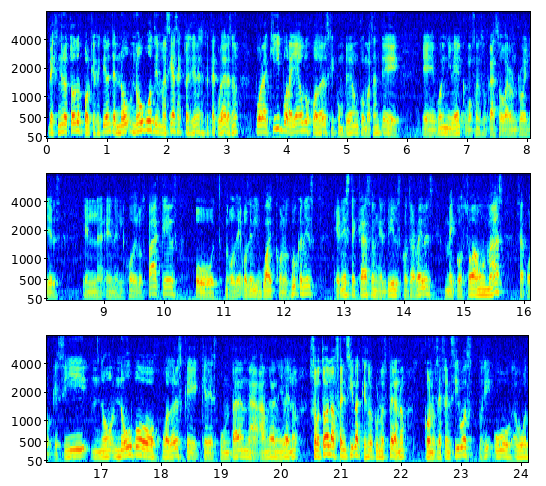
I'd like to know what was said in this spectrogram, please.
definirlo todo porque efectivamente no, no hubo demasiadas actuaciones espectaculares, ¿no? Por aquí y por allá hubo jugadores que cumplieron con bastante eh, buen nivel, como fue en su caso Aaron Rodgers en, en el juego de los Packers o, o, de, o Devin White con los Buccaneers. En este caso, en el Bills contra Ravens, me costó aún más. O sea, porque sí, no, no hubo jugadores que, que despuntaran a, un gran nivel, ¿no? Sobre todo la ofensiva, que es lo que uno espera, ¿no? Con los defensivos, pues sí, hubo,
